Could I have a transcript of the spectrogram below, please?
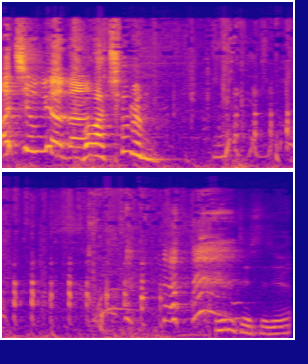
Açılmıyor bu da. açılmıyor mu? Kim test ediyor?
